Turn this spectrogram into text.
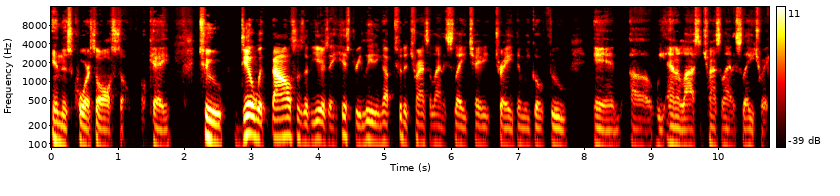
in this course also okay to deal with thousands of years of history leading up to the transatlantic slave trade, trade then we go through and uh, we analyzed the transatlantic slave trade.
